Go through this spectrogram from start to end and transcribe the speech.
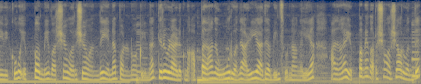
தேவிக்கும் எப்போவுமே வருஷம் வருஷம் வந்து என்ன பண்ணணும் அப்படின்னா திருவிழா எடுக்கணும். அப்போ தான் அந்த ஊர் வந்து அழியாது அப்படின்னு சொன்னாங்க இல்லையா? அதனால் எப்போவுமே வருஷம் வருஷம் அவர் வந்து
